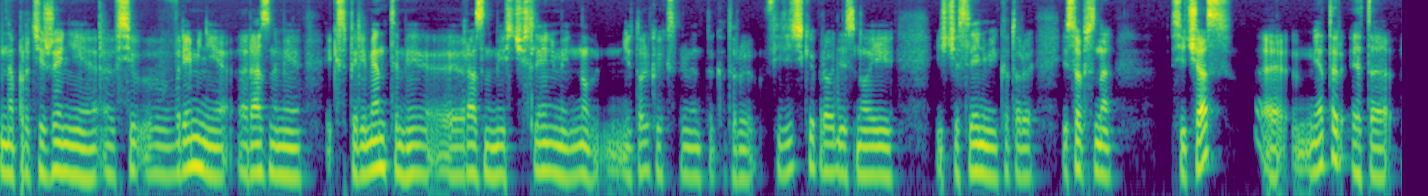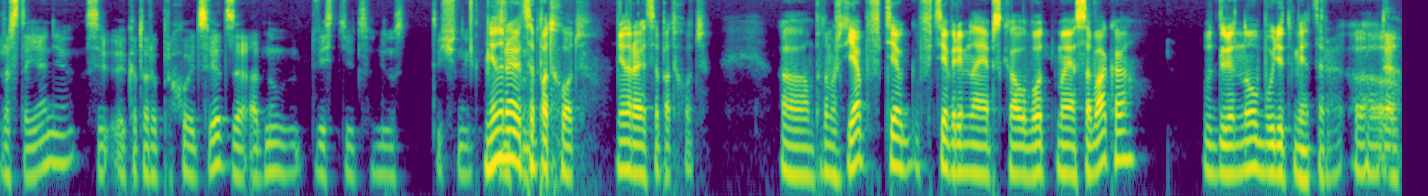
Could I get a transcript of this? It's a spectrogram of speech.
на протяжении э, времени разными экспериментами, э, разными исчислениями, ну, не только эксперименты, которые физически проводились, но и исчислениями, которые... И, собственно, сейчас э, метр — это расстояние, которое проходит свет за одну 290 тысячную. Мне нравится подход. Мне нравится подход. А, потому что я в те, в те времена я бы сказал, вот моя собака в длину будет метр. А, да.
